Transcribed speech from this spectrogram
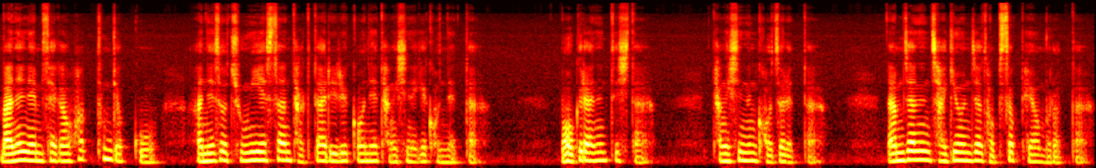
마늘 냄새가 확 풍겼고 안에서 종이에 싼 닭다리를 꺼내 당신에게 건넸다. 먹으라는 뜻이다. 당신은 거절했다. 남자는 자기 혼자 덥석 베어 물었다.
